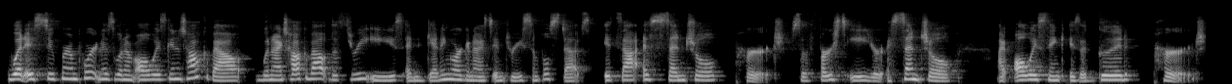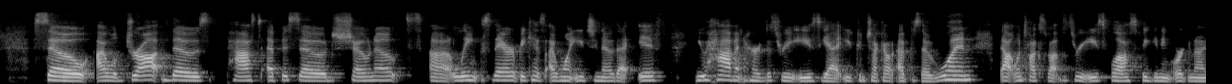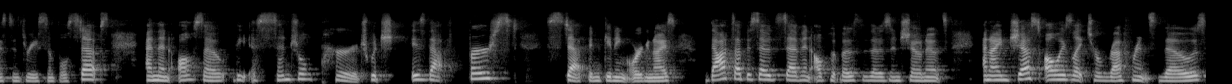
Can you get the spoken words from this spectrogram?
what is super important is what I'm always going to talk about. When I talk about the three E's and getting organized in three simple steps, it's that essential purge. So, the first E, your essential, I always think is a good purge. So I will drop those past episode show notes uh, links there because I want you to know that if you haven't heard the three E's yet, you can check out episode one. That one talks about the three E's philosophy, getting organized in three simple steps. And then also the essential purge, which is that first step in getting organized. That's episode seven. I'll put both of those in show notes. And I just always like to reference those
